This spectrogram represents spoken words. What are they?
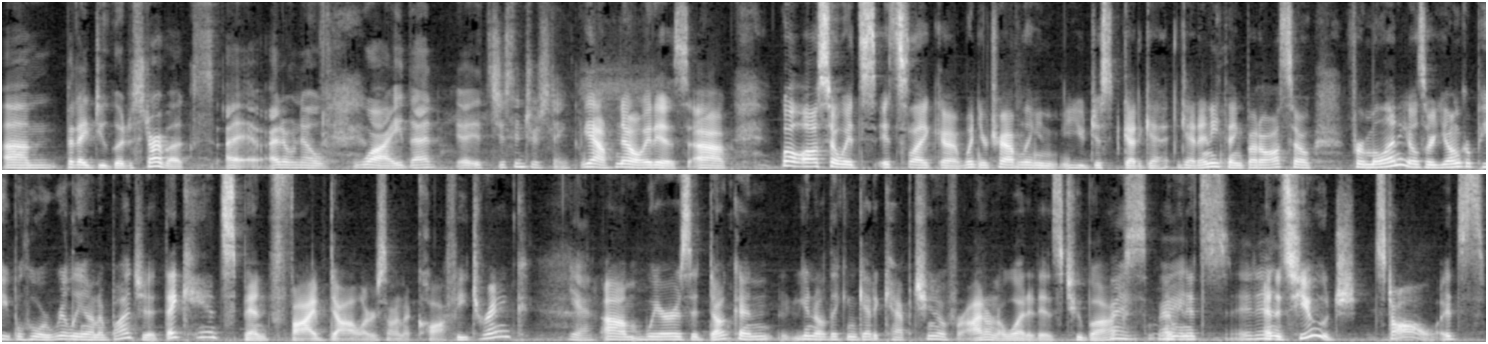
um, but I do go to Starbucks. I, I don't know why that. It's just interesting. Yeah, no, it is. Uh, well, also it's it's like uh, when you're traveling and you just got to get get anything, but also for millennials or younger people who are really on a budget, they can't spend five dollars on a coffee drink. Yeah. Um, whereas at Dunkin', you know, they can get a cappuccino for I don't know what it is, two bucks. Right, right. I mean, it's it and it's huge. It's tall. It's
